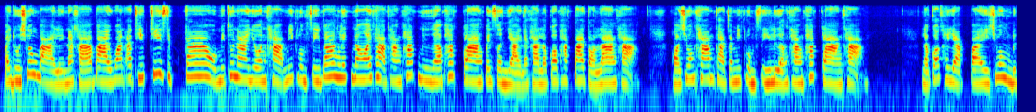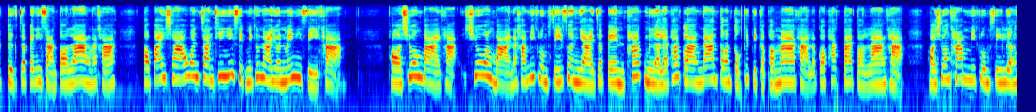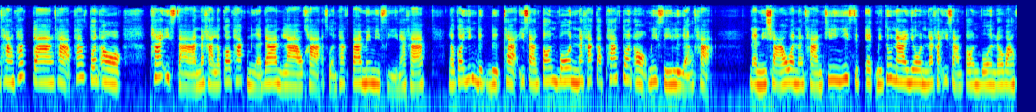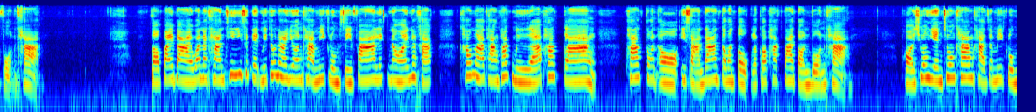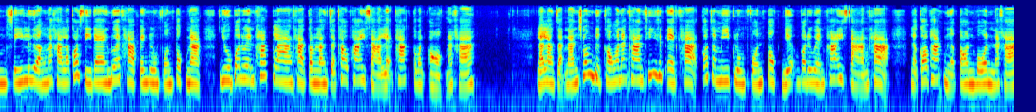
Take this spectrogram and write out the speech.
ไปดูช่วงบ่ายเลยนะคะ บ่ายวันอาทิตย์ที่ 19 มิถุนายนค่ะ มีกลุ่มสีบ้างเล็กน้อยค่ะ ทางภาคเหนือภาคกลางเป็นส่วนใหญ่นะคะ แล้วก็ภาคใต้ตอนล่างค่ะ พอช่วงค่ำค่ะจะมีกลุ่มสีเหลืองทางภาคกลางค่ะ แล้วก็ขยับไปช่วงดึกๆ จะเป็นอีสานตอนล่างนะคะ ต่อไปเช้าวันจันทร์ที่ 20 มิถุนายนไม่มีสีค่ะ พอช่วงบ่ายค่ะ ช่วงบ่ายนะคะ มีกลุ่มสีส่วนใหญ่จะเป็นภาคเหนือและภาคกลางด้านตะวันตกที่ติดกับพม่าค่ะ แล้วก็ภาคใต้ตอนล่างค่ะ พอช่วงค่ำมีกลุ่มสีเหลืองทางภาคกลางค่ะ ภาคตอนออก ภาคอีสานนะคะ แล้วก็ภาคเหนือด้านลาวค่ะ ส่วนภาคใต้ไม่มีสีนะคะ แล้วก็ยิ่งดึกๆค่ะ อีสานตอนบนนะคะ กับภาคตอนออกมีสีเหลืองค่ะอันนี้เช้าวันอังคารที่ 21 มิถุนายนนะคะ อีสานตอนบนระวังฝนค่ะ ต่อไปบ่ายวันอังคารที่ 21 มิถุนายนค่ะ มีกลุ่มสีฟ้าเล็กน้อยนะคะ เข้ามาทางภาคเหนือ ภาคกลาง ภาคตอนออก อีสานด้านตะวันตก แล้วก็ภาคใต้ตอนบนค่ะ พอช่วงเย็นช่วงค่ำค่ะ จะมีกลุ่มสีเหลืองนะคะ แล้วก็สีแดงด้วยค่ะ เป็นกลุ่มฝนตกหนัก อยู่บริเวณภาคกลางค่ะกำลังจะเข้าภาคอีสานและภาคตะวันออกนะคะและหลังจากนั้นช่วงดึกของวันอังคารที่ 21 ค่ะ ก็จะมีกลุ่มฝนตกเยอะบริเวณภาคอีสานค่ะ แล้วก็ภาคเหนือตอนบนนะคะ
